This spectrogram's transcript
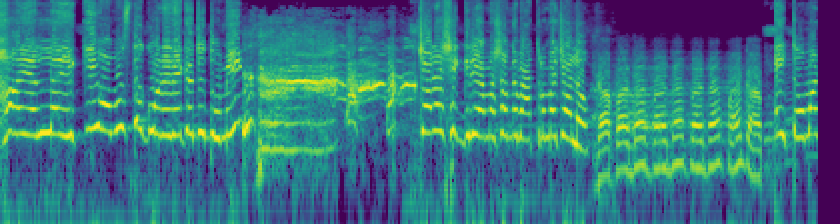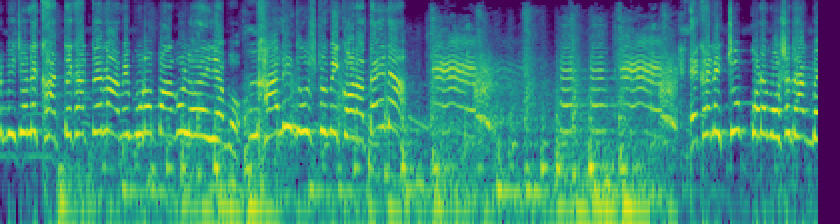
হায় আল্লাহ এ কি অবস্থা? চলো আমার সঙ্গে বাথরুমে চলো। এই তোমার পিছনে খাটতে খাটতে না আমি পুরো পাগল হয়ে যাব। খালি দুষ্টুমি করা, তাই না? এখানে চুপ করে বসে থাকবে,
